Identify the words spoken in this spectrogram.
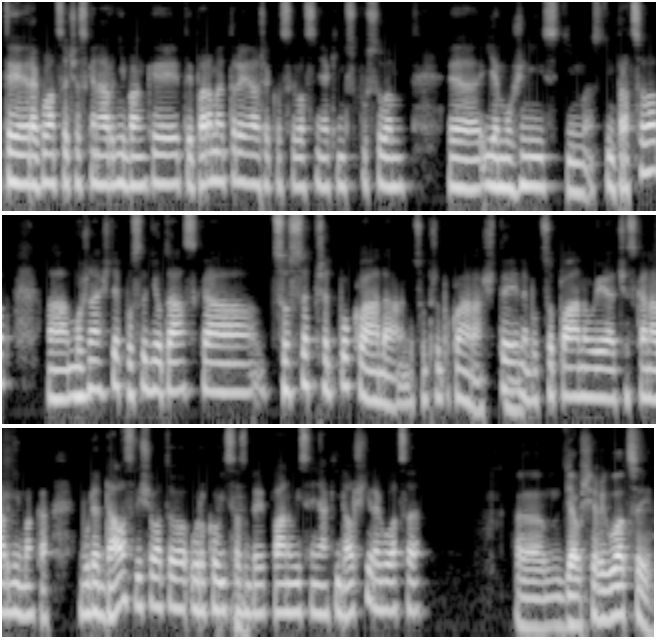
ty regulace České národní banky, ty parametry a řekl si vlastně, jakým způsobem je, možný s tím, s tím pracovat. A možná ještě poslední otázka, co se předpokládá, nebo co předpokládáš ty, hmm. nebo co plánuje Česká národní banka? Bude dál zvyšovat úrokové sazby? Plánují se nějaký další regulace? Um, další regulaci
